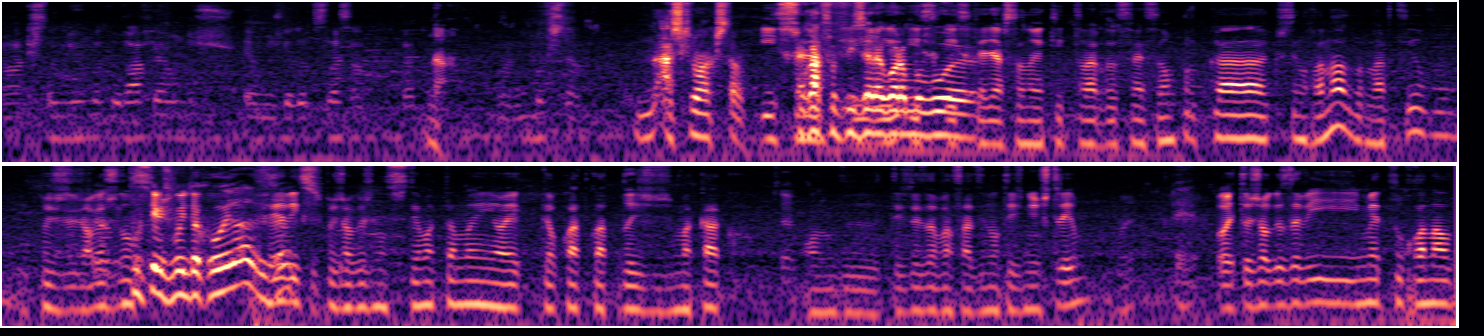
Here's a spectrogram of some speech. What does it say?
não há questão nenhuma que o Rafa é um, dos, é um jogador de seleção. Não. Não há nenhuma questão. Acho que não há questão. E Se o Rafa fizer agora uma e- e- boa- E se calhar só não é titular da seleção porque há Cristiano Ronaldo, Bernardo Silva. E depois jogas num. Porque temos muita qualidade. É exato. isso, depois jogas num sistema que também ou é aquele 4-4-2 macaco, Sim. onde tens dois avançados e não tens nenhum extremo. não é? É. Ou então jogas ali e metes o Ronaldo.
